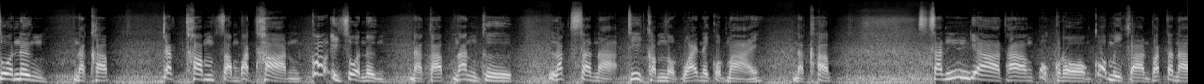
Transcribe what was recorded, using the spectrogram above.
ส่วนหนึ่งนะครับ จัดทำสัมปทานก็อีกส่วนหนึ่งนะครับ นั่นคือลักษณะที่กำหนดไว้ในกฎหมายนะครับ สัญญาทางปกครองก็มีการพัฒนา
